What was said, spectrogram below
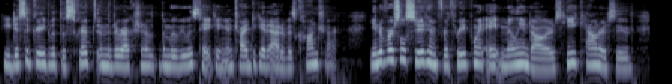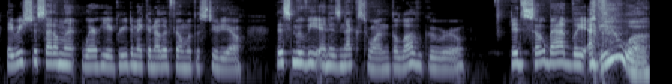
He disagreed with the script and the direction the movie was taking and tried to get out of his contract. Universal sued him for $3.8 million. He countersued. They reached a settlement where he agreed to make another film with the studio. This movie and his next one, The Love Guru, did so badly at Ew.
